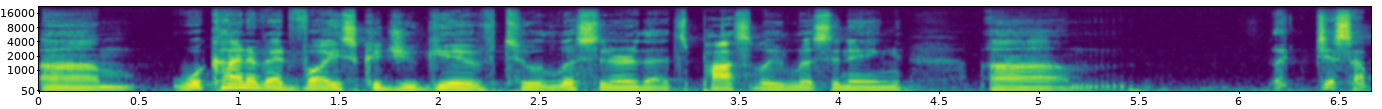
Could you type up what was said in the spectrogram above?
um, what kind of advice could you give to a listener that's possibly listening? Um, like just a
